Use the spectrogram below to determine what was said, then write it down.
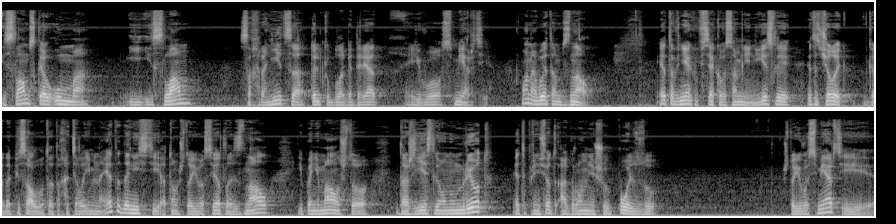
исламская умма и ислам сохранится только благодаря его смерти. Он об этом знал. Это вне всякого сомнения. Если этот человек, когда писал вот это, хотел именно это донести, о том, что его светлость знал и понимал, что даже если он умрет, это принесет огромнейшую пользу, что его смерть и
